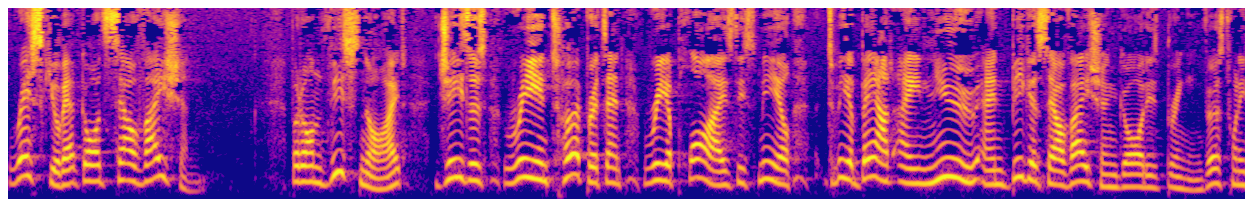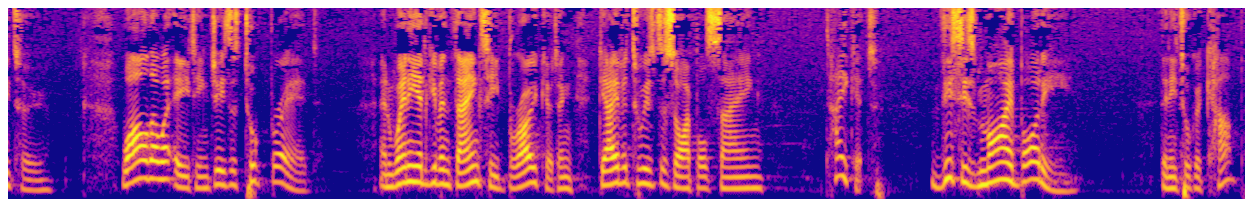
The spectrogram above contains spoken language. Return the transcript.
rescue, about God's salvation. But on this night, Jesus reinterprets and reapplies this meal to be about a new and bigger salvation God is bringing. Verse 22. While they were eating, Jesus took bread, and when he had given thanks, he broke it and gave it to his disciples saying, take it. This is my body. Then he took a cup,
